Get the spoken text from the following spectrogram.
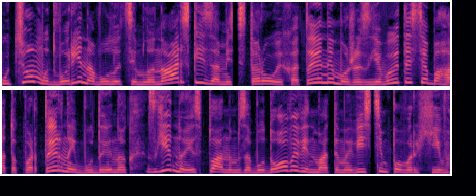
У цьому дворі на вулиці Млинарській замість старої хатини може з'явитися багатоквартирний будинок. Згідно із планом забудови, він матиме вісім поверхів.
